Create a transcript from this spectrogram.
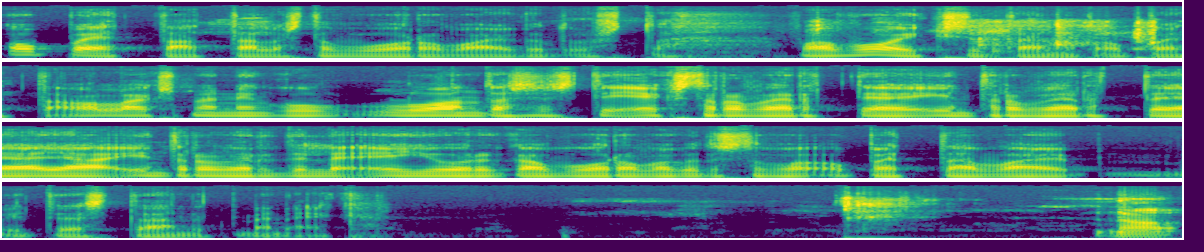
opettaa tällaista vuorovaikutusta, vai voiko sitä nyt opettaa? Ollaanko me niin kuin luontaisesti ekstrovertteja ja introvertteja, ja introvertille ei juurikaan vuorovaikutusta voi opettaa, vai miten tämä nyt meneekään? No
